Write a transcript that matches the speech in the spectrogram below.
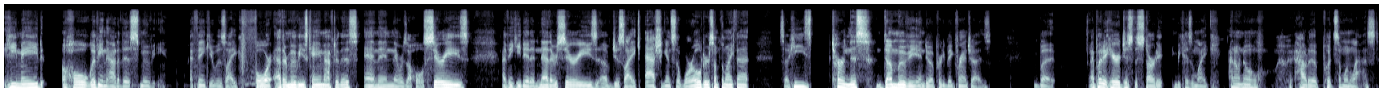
he made a whole living out of this movie. I think it was like four other movies came after this, and then there was a whole series. I think he did another series of just like Ash Against the World or something like that. So he's turned this dumb movie into a pretty big franchise. But I put it here just to start it because I'm like, I don't know how to put someone last.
